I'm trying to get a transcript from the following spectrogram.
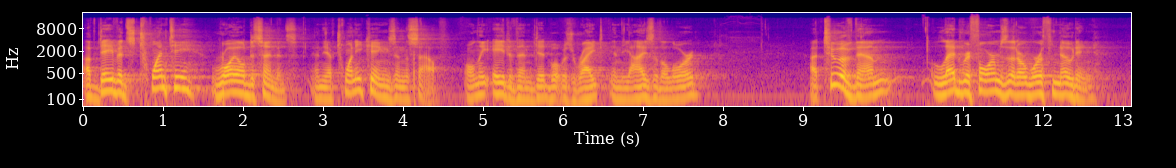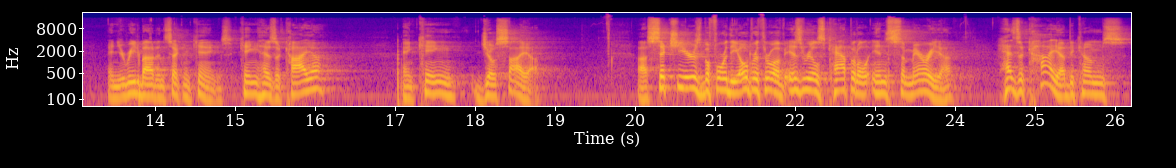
of David's 20 royal descendants, and you have 20 kings in the south, only eight of them did what was right in the eyes of the Lord. Uh, two of them led reforms that are worth noting, and you read about in 2 Kings King Hezekiah and King Josiah. Uh, six years before the overthrow of Israel's capital in Samaria, Hezekiah becomes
